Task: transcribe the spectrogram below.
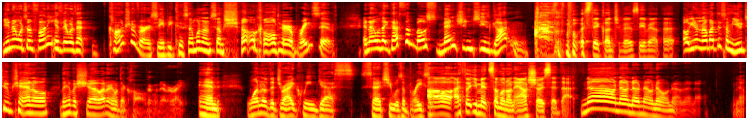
You know what's so funny is there was that controversy because someone on some show called her abrasive. And I was like, that's the most mention she's gotten. What's there controversy about that? Oh, you don't know about this? Some YouTube channel. They have a show. I don't know what they're called or whatever, right? And one of the drag queen guests said she was abrasive. Oh, I thought you meant someone on our show said that. no, no, no, no, no, no, no, no. No.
